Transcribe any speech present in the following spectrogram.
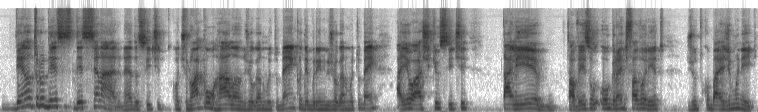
dentro desse, desse cenário, né? Do City continuar com o Haaland jogando muito bem, com o De Bruyne jogando muito bem, aí eu acho que o City tá ali, talvez o, o, grande favorito, junto com o Bayern de Munique.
